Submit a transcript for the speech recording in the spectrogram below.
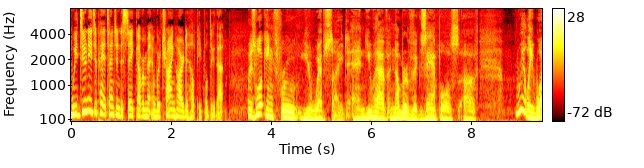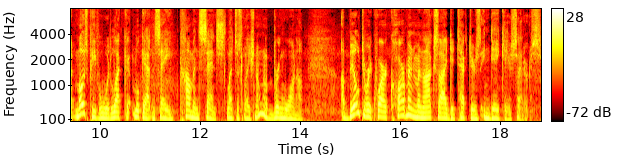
we do need to pay attention to state government, and we're trying hard to help people do that. I was looking through your website, and you have a number of examples of really what most people would look, look at and say common sense legislation. I'm going to bring one up a bill to require carbon monoxide detectors in daycare centers.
